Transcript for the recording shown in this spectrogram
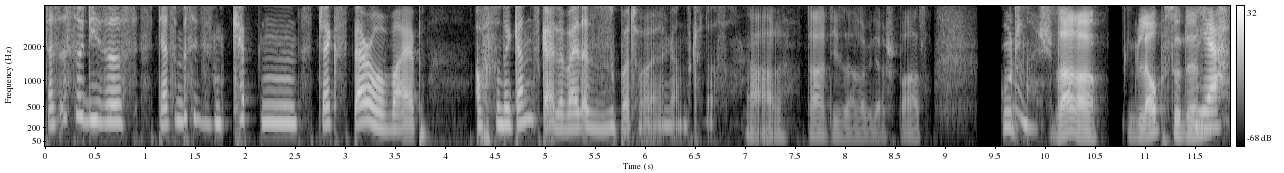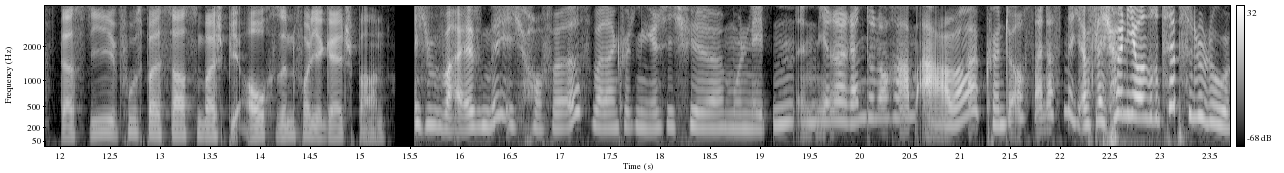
Das ist so dieses, der hat so ein bisschen diesen Captain Jack Sparrow-Vibe. Auf so eine ganz geile Weise. Also super toll, ganz klasse. Ja, da hat die Sarah wieder Spaß. Gut, Na, Spaß. Sarah, glaubst du denn, Ja, dass die Fußballstars zum Beispiel auch sinnvoll ihr Geld sparen? Ich weiß nicht, ich hoffe es, weil dann könnten die richtig viele Moneten in ihrer Rente noch haben. Aber könnte auch sein, dass nicht. Aber vielleicht hören die unsere Tipps, Lulu.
